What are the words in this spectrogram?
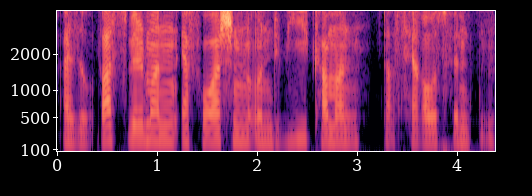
Also was will man erforschen und wie kann man das herausfinden?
